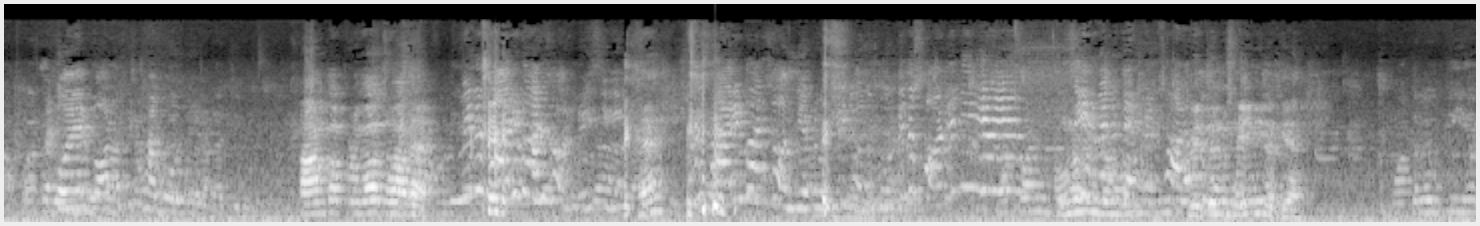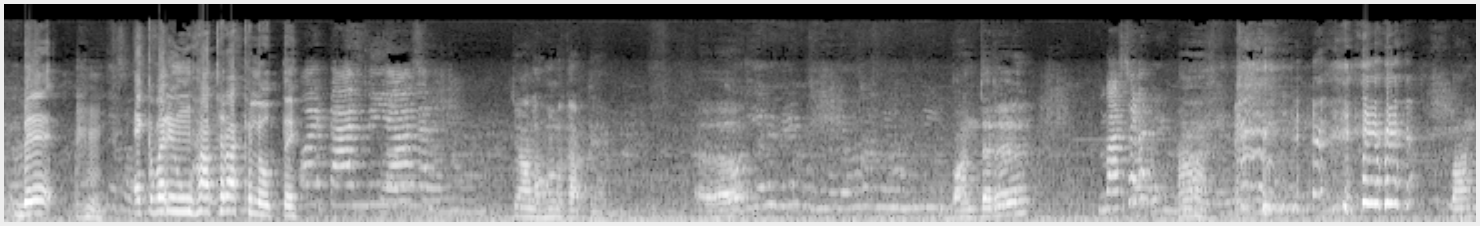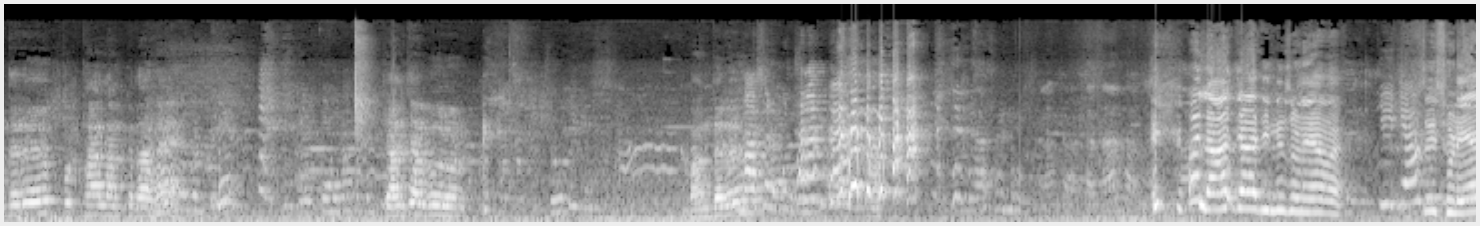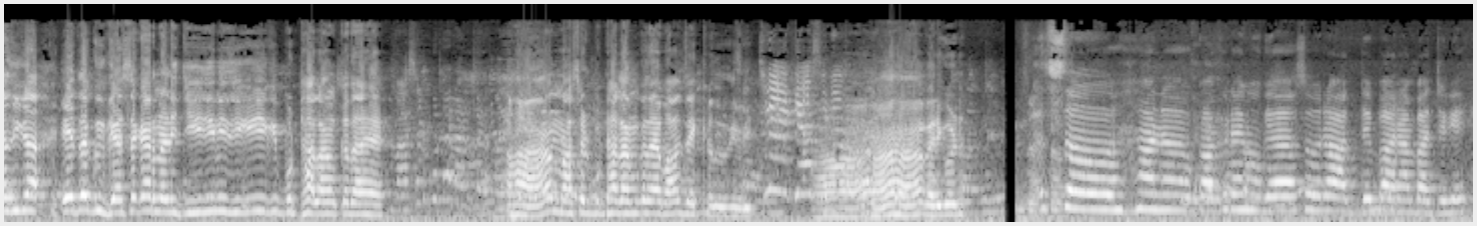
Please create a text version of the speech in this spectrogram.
ਕੋਇਲ ਬਹੁਤ ਮਿੱਠਾ ਬੋਲਦੀ ਆ। ਆਮ ਪਾਪੜ ਬਹੁਤ ਸਵਾਦ ਹੈ। ਮੈਨੂੰ ਸਾਰੀ ਗੱਲ ਸੁਣ ਰਹੀ ਸੀ ਹੈ? ਸਾਰੀ ਗੱਲ ਸੁਣਦੀ ਆ ਟੋਟਲੀ ਜਦੋਂ ਬੋਲਦੀ ਤਾਂ ਸੁਣ ਹੀ ਨਹੀਂ ਨੂੰ ਉਹਨਾਂ ਨੂੰ ਜੀ, ਨਹੀਂ ਮੈਨੂੰ ਦੇਖ ਮੈਨੂੰ ਸਾਰਾ ਫਿਰ ਤੈਨੂੰ ਸਹੀ ਨਹੀਂ ਲੱਗਿਆ। ਮਤਲਬ ਕੀ ਹੈ? ਵੀਰੇ ਇੱਕ ਵਾਰੀ ਉਂ ਹੱਥ ਰੱਖ ਲੋ ਉੱਤੇ। ਓਏ ਟਾਨੀ ਆ। ਚੱਲ ਹੁਣ ਕਰਦੇ ਆ ਵੀਰੇ ਬਾਂਦਰ। ਮਾਸੜ। ਹਾਂ। ਬਾਂਦਰ ਪੁੱਠਾ ਲੰਕਦਾ ਹੈ। ਚੱਲ ਚੱਲ ਬੋਲ ਹੁਣ। ਬਾਂਦਰ। ਮਾਸੜ ਪੁੱਠਾ ਲੰਗ ਓ ਲਾਸਟ ਵਾਲਾ ਜਿੰਨੂੰ ਸੁਣਿਆ ਵਾ। ਕੀ ਕਿਹਾ? ਤੁਸੀਂ ਸੁਣਿਆ ਸੀਗਾ? ਇਹ ਤਾਂ ਕੋਈ ਗੈਸ ਕਰਨ ਵਾਲੀ ਚੀਜ਼ ਹੀ ਨਹੀਂ ਸੀਗੀ ਕਿ ਪੁੱਠਾ ਲੰਕਦਾ ਹੈ। ਮਾਸੜ ਪੁੱਠਾ ਲੰਗ ਹਾਂ ਮਾਸੜ ਪੁੱਠਾ ਲੰਕਦਾ ਹੈ। ਬਾਅਦ ਦੇਖਿਓ ਤੁਸੀਂ ਵੀ। ਹਾਂ ਹਾਂ। ਹਾਂ ਹਾਂ ਵੈਰੀ ਗੁੱਡ ਸੋ ਹੁਣ ਕਾਫੀ ਟਾਈਮ ਹੋ ਗਿਆ। ਸੋ ਰਾਤ ਦੇ 12 ਵੱਜ ਗਏ।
